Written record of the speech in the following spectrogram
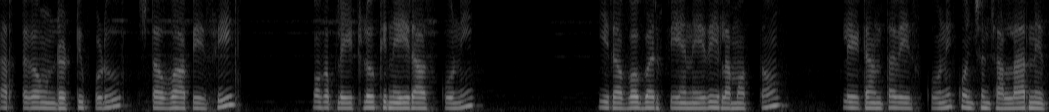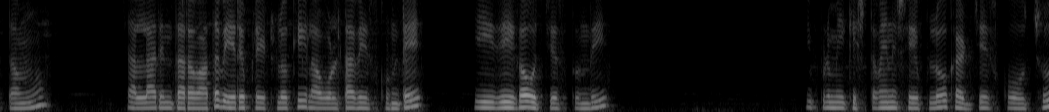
కరెక్ట్గా ఉండట్టు ఇప్పుడు స్టవ్ ఆపేసి ఒక ప్లేట్లోకి నెయ్యి రాసుకొని ఈ రవ్వ బర్ఫీ అనేది ఇలా మొత్తం ప్లేట్ అంతా వేసుకొని కొంచెం చల్లారనిద్దాము. చల్లారిన తర్వాత వేరే ప్లేట్లోకి ఇలా ఉల్టా వేసుకుంటే ఈజీగా వచ్చేస్తుంది. ఇప్పుడు మీకు ఇష్టమైన షేప్లో కట్ చేసుకోవచ్చు.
